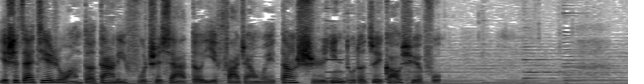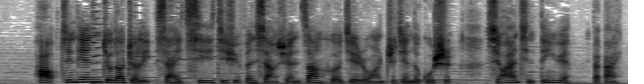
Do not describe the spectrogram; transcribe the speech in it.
也是在戒日王的大力扶持下得以发展为当时印度的最高学府。好，今天就到这里，下一期继续分享玄奘和戒日王之间的故事。喜欢请订阅，拜拜。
